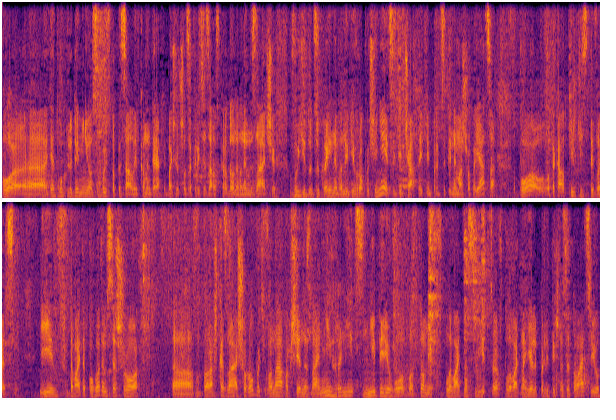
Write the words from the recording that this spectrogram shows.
Бо е, я двох людей мені особисто писали і в коментарях. Я бачив, що закриті зараз кордони. Вони не знають, чи виїдуть з України вони в Європу чи ні. Це дівчата, яким в принципі нема що боятися. Бо отака от кількість диверсій. І давайте погодимося, що. Е, Рашка знає, що робить. Вона взагалі не знає ні границь, ні берегов, в тому, як впливати на світ, впливати на геополітичну ситуацію,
